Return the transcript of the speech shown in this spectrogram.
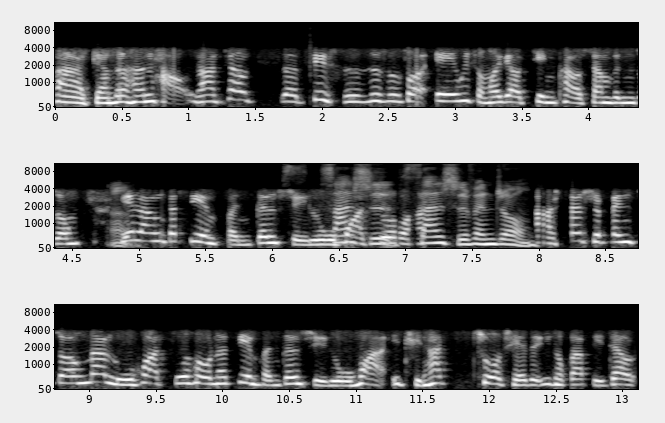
啊，讲得很好。那这样的意思就是说，A 为什么要浸泡三分钟？嗯因为让那个淀粉跟水乳化之后啊，三十分钟，啊，三十分钟。那乳化之后呢，淀粉跟水乳化一起，它做起来的芋头糕比较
